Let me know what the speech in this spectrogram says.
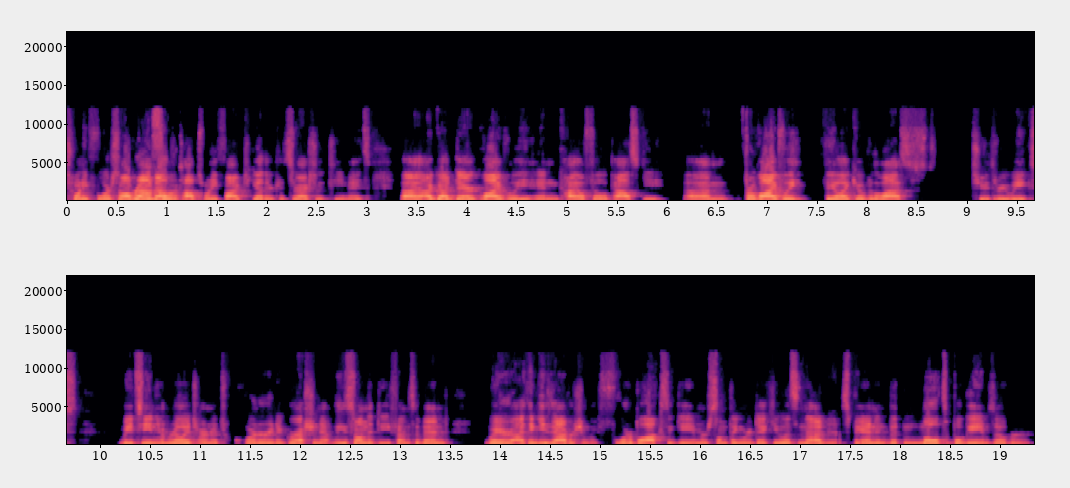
24. So I'll round 24. out the top 25 together because they're actually teammates. Uh, I've got Dereck Lively and Kyle Filipowski. Um, for Lively, feel like over the last two, three weeks, we've seen him really turn a corner in aggression, at least on the defensive end where I think he's averaging like four blocks a game or something ridiculous in that yeah. span, and with multiple games over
